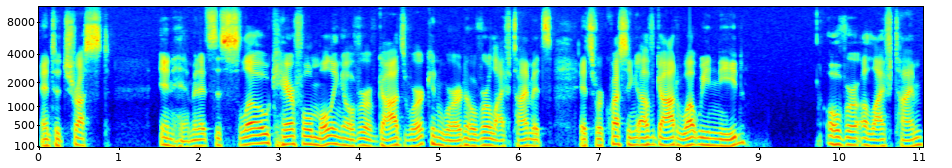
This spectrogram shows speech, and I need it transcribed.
and to trust in Him. And it's this slow, careful mulling over of God's work and word over a lifetime. It's it's requesting of God what we need over a lifetime,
